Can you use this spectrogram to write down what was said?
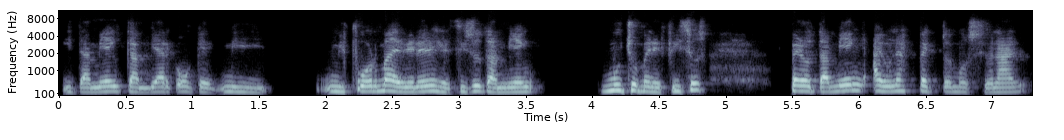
y también cambiar como que mi, mi forma de ver el ejercicio también, muchos beneficios, pero también hay un aspecto emocional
